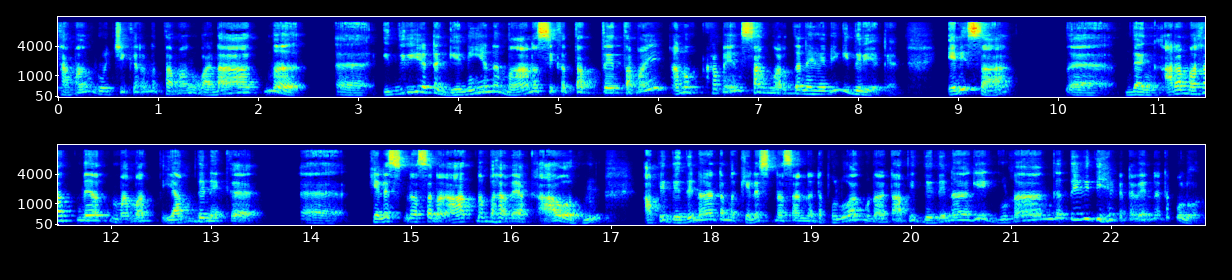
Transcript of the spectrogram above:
තමන් රුචි කරන තමන් වඩාත්ම ඉදිරියට ගෙනියන මානසික తත්වය තමයි අනුක්‍රමයෙන් සංවර්ධනය වෙමින් ඉදිරියට යන්නේ. ඒ නිසා දැන් අර මහත්මයත් මමත් යම් දිනක කෙලස් නසන ආත්ම භාවයක් ආවොත් අපි දෙදෙනාටම කෙලස් නසන්නට පුළුවන් වුණාට අපි දෙදෙනාගේ ගුණාංග දෙවිධයකට වෙන්නට පුළුවන්.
